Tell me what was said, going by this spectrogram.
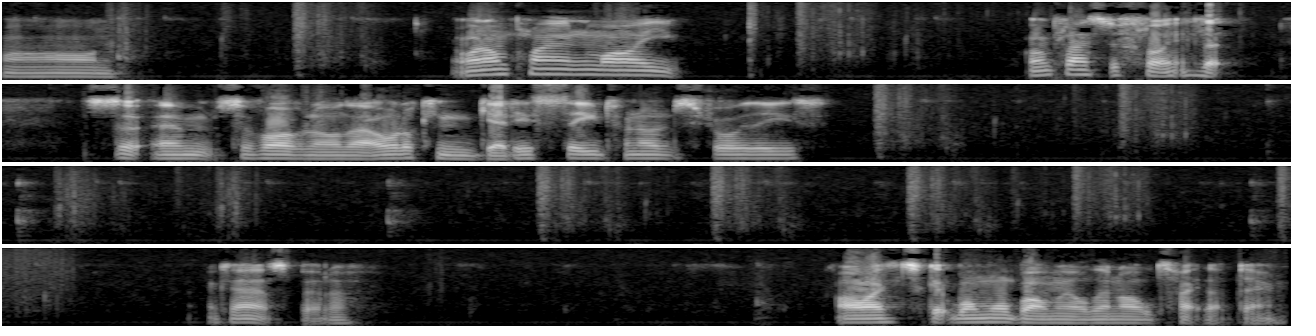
Come on. When I'm playing my when I'm playing stuff like that so, um survival and all that, all I can get is seeds when I destroy these. Okay, that's better. Alright, let's get one more bonemeal, then I'll take that down.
